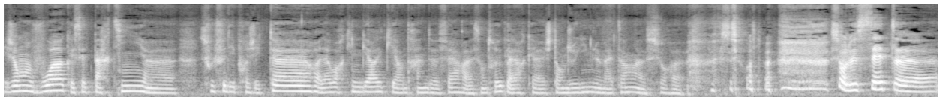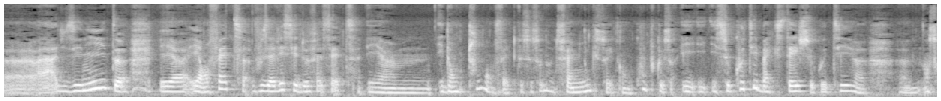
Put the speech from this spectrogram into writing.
les gens voient que cette partie euh, sous le feu des projecteurs, la working girl qui est en train de faire euh, son truc alors que j'étais en jogging le matin euh, sur, sur, le, set du Zénith. Et, en fait, vous avez ces deux facettes. Et, et, dans tout, en fait, que ce soit dans notre famille, que ce soit en couple, que ce soit... Et, ce côté backstage, ce côté... on, se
